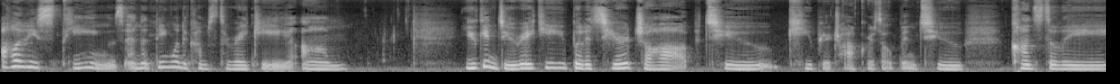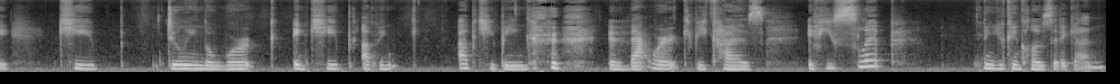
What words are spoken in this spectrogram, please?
all of these things. And the thing when it comes to Reiki, um, you can do Reiki, but it's your job to keep your chakras open, to constantly keep doing the work and keep upping upkeeping that work because if you slip then you can close it again.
